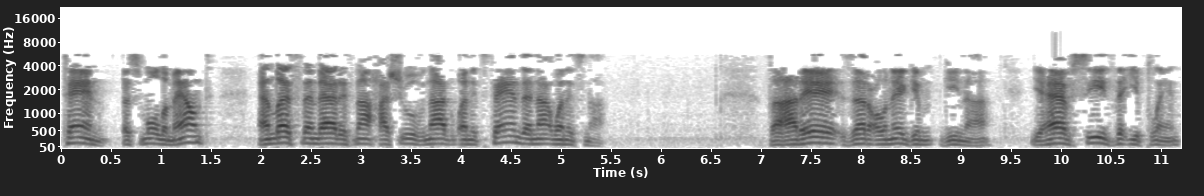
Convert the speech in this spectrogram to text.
tan a small amount, and less than that is not hashuv, not when it's tanned and not when it's not. gina, you have seeds that you plant.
